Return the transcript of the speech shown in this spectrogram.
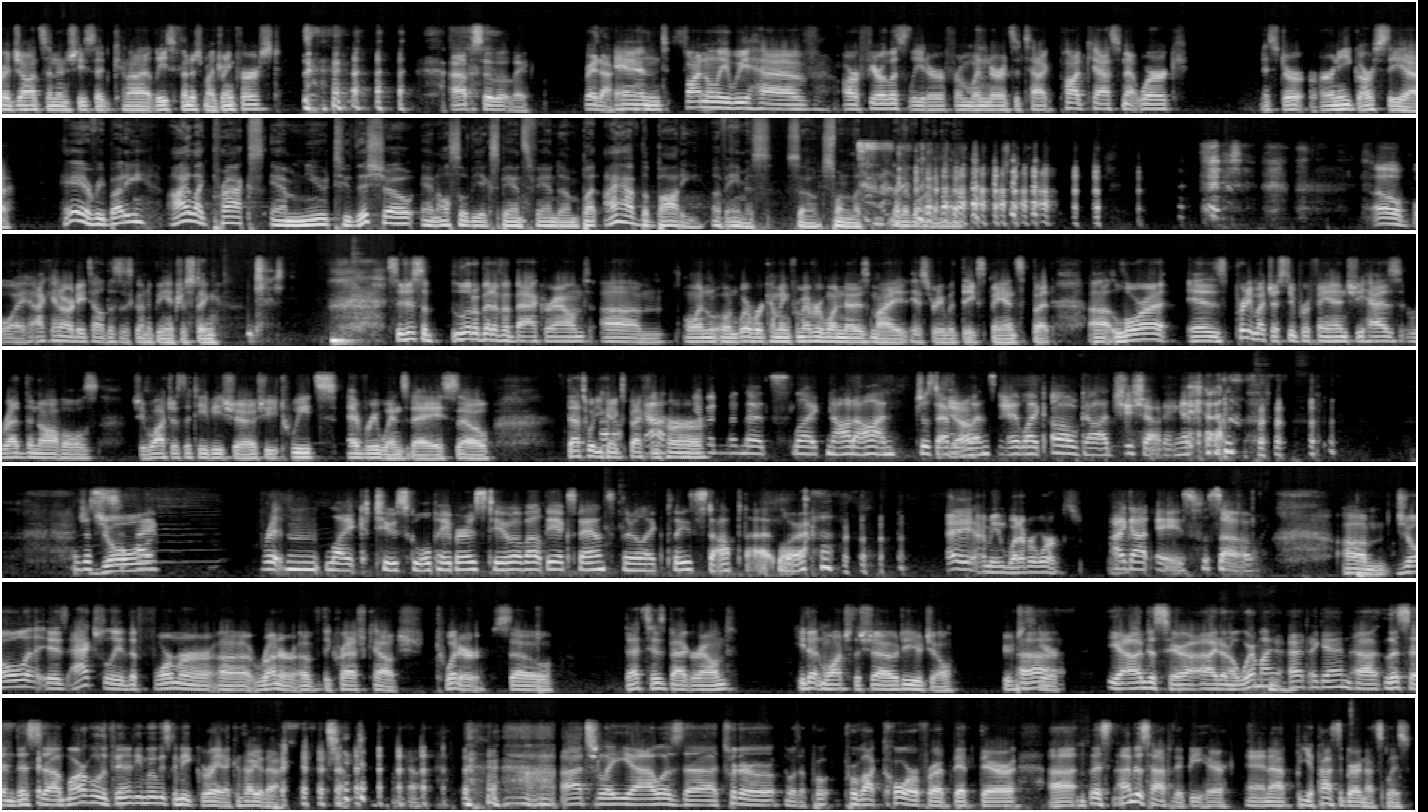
Fred Johnson and she said, "Can I at least finish my drink first? Absolutely. Great actor. And finally, we have our fearless leader from When Nerds Attack Podcast Network, Mr. Ernie Garcia. Hey, everybody. I, like Prax, am new to this show and also the Expanse fandom, but I have the body of Amos. So just want to let, let everybody know that. oh, boy. I can already tell this is going to be interesting. so just a little bit of a background um, on on where we're coming from. Everyone knows my history with the Expanse, but uh, Laura is pretty much a super fan. She has read the novels. She watches the TV show. She tweets every Wednesday. So that's what you can uh, expect yeah, from her. Even when it's like not on, just every yeah. Wednesday, like, oh God, she's shouting again. just Joel. I, written like two school papers too about the expanse. They're like, please stop that, Laura. hey, I mean, whatever works. I got A's, so. Um, Joel is actually the former uh, runner of the Crash Couch Twitter, so that's his background. He doesn't watch the show, do you, Joel? You're just uh, here. Yeah, I'm just here. I, don't know where am I at again. Uh, listen, this uh, Marvel Infinity movie is gonna be great. I can tell you that. Actually, yeah, I was uh, Twitter was a pro- provocateur for a bit there. Uh, listen, I'm just happy to be here, and uh, you pass the bear nuts, please.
